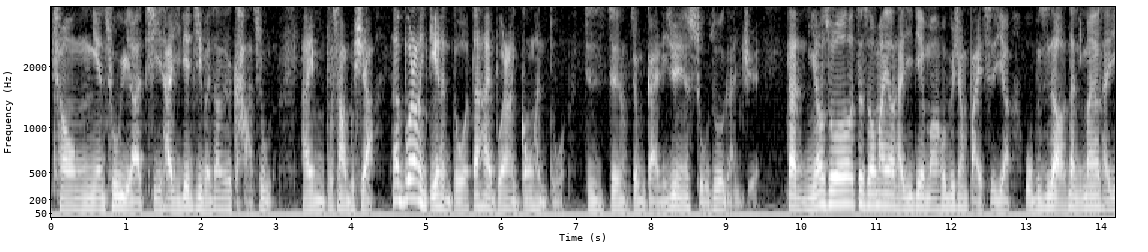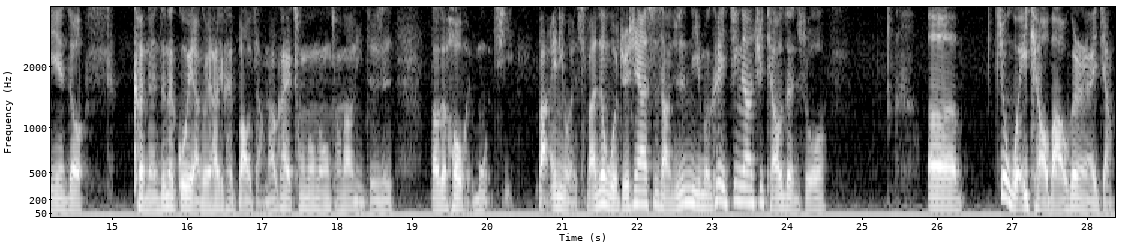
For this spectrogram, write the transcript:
从年初以来，其实台积电基本上就是卡住了，它也不上不下，它不会让你跌很多，但它也不会让你攻很多，就是这种这种概念，就有点锁住的感觉。但你要说这时候卖掉台积电吗？会不会像白痴一样？我不知道。但你卖掉台积电之后，可能真的过一两个月它就开始暴涨，然后开始冲冲冲冲到你就是到这后悔莫及。把 anyways，反正我觉得现在市场就是你们可以尽量去调整说，呃，就微调吧。我个人来讲，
